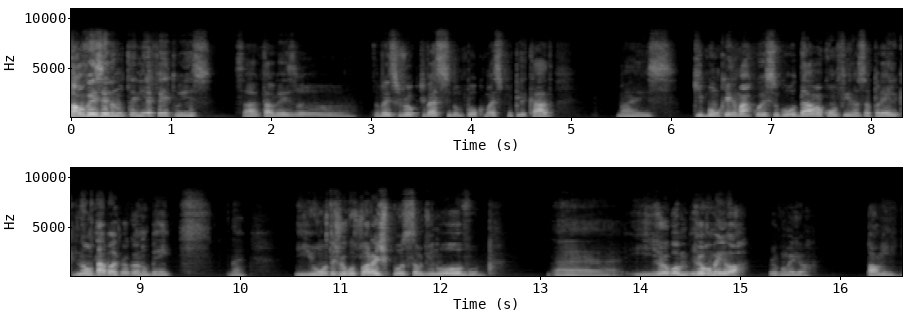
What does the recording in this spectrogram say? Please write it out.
talvez ele não teria feito isso, sabe? Talvez o, talvez o jogo tivesse sido um pouco mais complicado. Mas que bom que ele marcou esse gol, dá uma confiança para ele, que não estava jogando bem, né? E ontem jogou fora de posição de novo. É, e jogou, jogou melhor. Jogou melhor. Paulinho.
